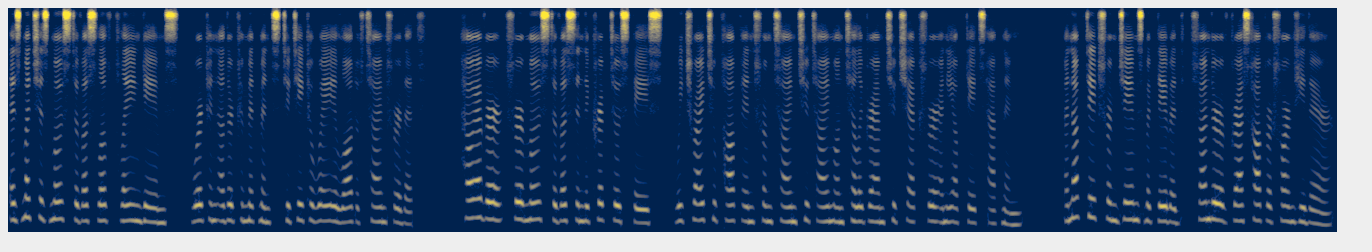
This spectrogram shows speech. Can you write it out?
As much as most of us love playing games, work and other commitments to take away a lot of time for that. However, for most of us in the crypto space, we try to pop in from time to time on Telegram to check for any updates happening. An update from James McDavid, founder of Grasshopper Farm. He there.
